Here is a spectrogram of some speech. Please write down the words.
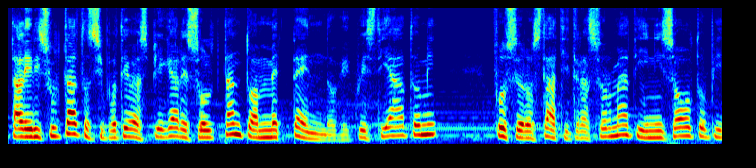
Tale risultato si poteva spiegare soltanto ammettendo che questi atomi fossero stati trasformati in isotopi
